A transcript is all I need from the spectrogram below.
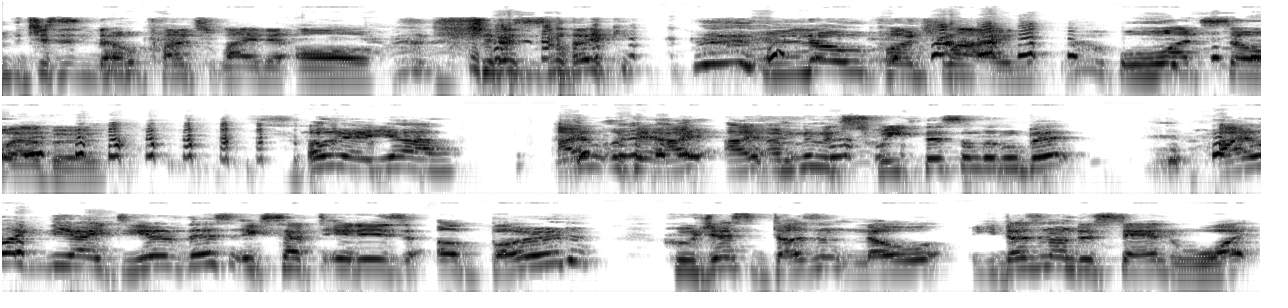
Just no punchline at all. Just like no punchline whatsoever. Okay, yeah. I okay, I, I I'm gonna tweak this a little bit. I like the idea of this, except it is a bird who just doesn't know he doesn't understand what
